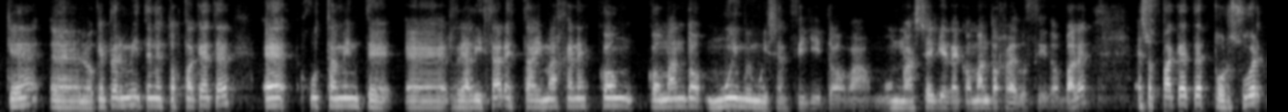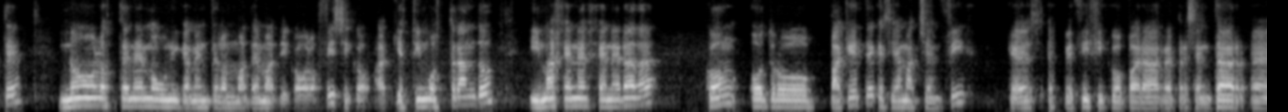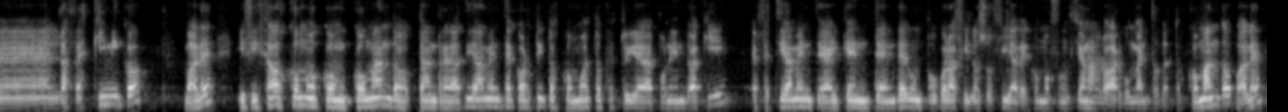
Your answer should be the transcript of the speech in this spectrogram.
que eh, lo que permiten estos paquetes es justamente eh, realizar estas imágenes con comandos muy, muy, muy sencillitos, una serie de comandos reducidos, ¿vale? Esos paquetes, por suerte, no los tenemos únicamente los matemáticos o los físicos. Aquí estoy mostrando imágenes generadas con otro paquete que se llama Chenfig, que es específico para representar eh, enlaces químicos, ¿vale? Y fijaos cómo con comandos tan relativamente cortitos como estos que estoy poniendo aquí, efectivamente hay que entender un poco la filosofía de cómo funcionan los argumentos de estos comandos, ¿vale?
